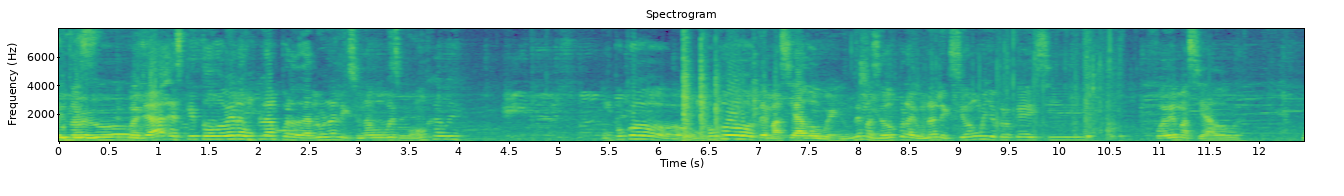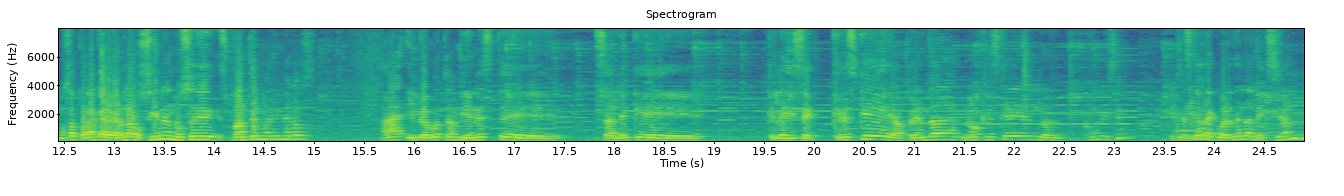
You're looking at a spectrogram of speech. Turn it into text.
Entonces, luego- pues ya, es que todo era un plan para darle una lección a Bob Esponja, güey. Un poco, un poco demasiado, güey. Un demasiado Sí. para una lección, güey. Yo creo que ahí sí fue demasiado, güey. Vamos a poner a cargar la bocina, no se espanten marineros. Ah, y luego también este sale que que le dice, ¿crees que aprenda? No, ¿crees que lo, ¿cómo le dice? ¿Crees que recuerde la lección?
